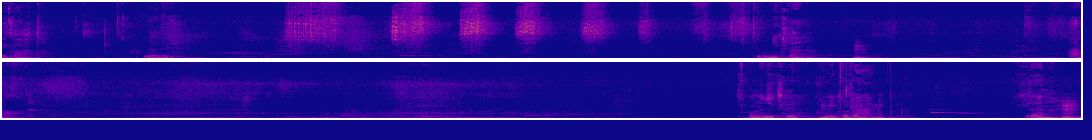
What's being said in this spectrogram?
दिखा था। इधर देख। देखो निकला है ना। हम्म। आँखों कर देखो नजीक से देखो खून निकल रहा है। हाँ, निकल गया। दिख रहा है ना? हम्म।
